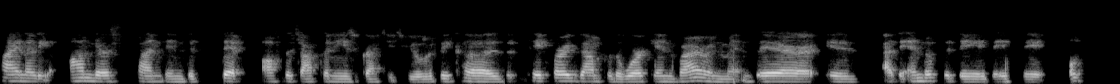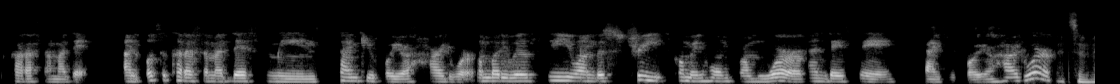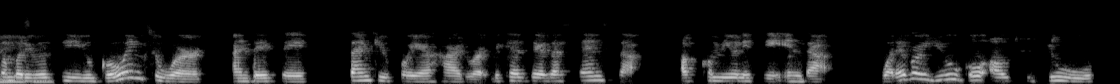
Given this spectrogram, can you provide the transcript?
finally understanding the depth of the Japanese gratitude because take for example the work environment there is at the end of the day they say otsukara de and otsukara des means thank you for your hard work. Somebody will see you on the street coming home from work and they say thank you for your hard work. Somebody will see you going to work and they say thank you for your hard work because there's a sense that of community in that whatever you go out to do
